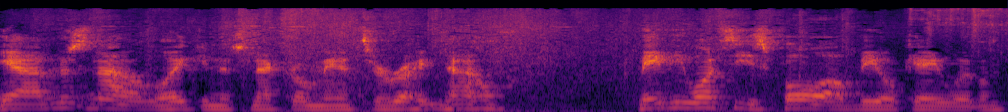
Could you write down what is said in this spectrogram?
Yeah, I'm just not liking this necromancer right now. Maybe once he's full, I'll be okay with him.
